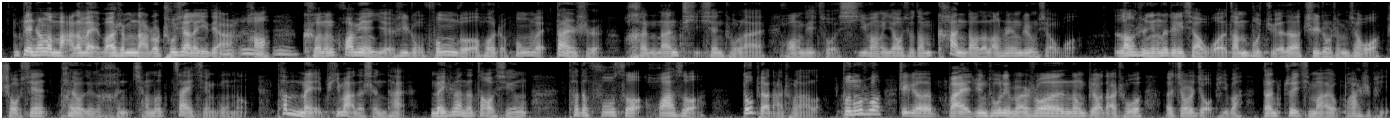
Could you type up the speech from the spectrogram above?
变成了马的尾巴，什么哪儿都出现了一点儿。嗯好，嗯可能画面也是一种风格或者风味，但是很难体现出来皇帝所希望要求咱们看到的郎世宁这种效果。郎世宁的这个效果，咱们不觉得是一种什么效果？首先，它有这个很强的再现功能，它每匹马的神态、每匹马的造型、它的肤色、花色都表达出来了。不能说这个百骏图里面说能表达出呃九十九匹吧，但最起码有八十匹。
